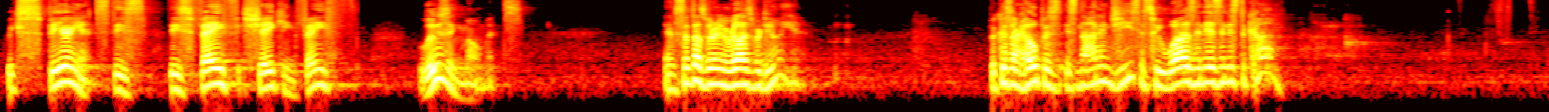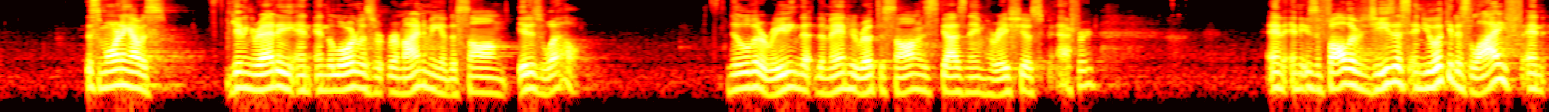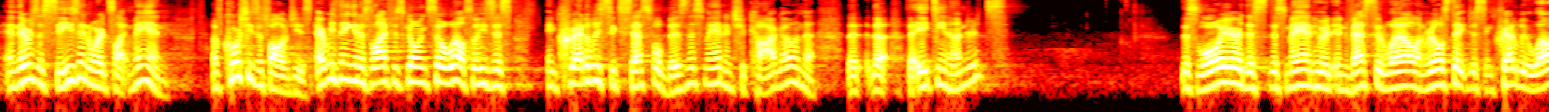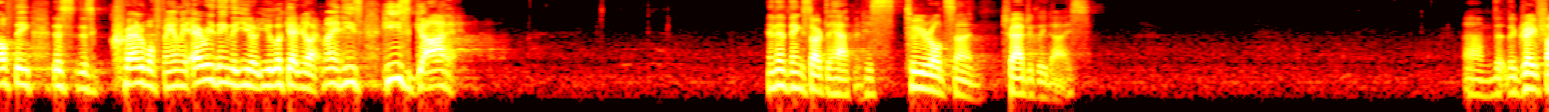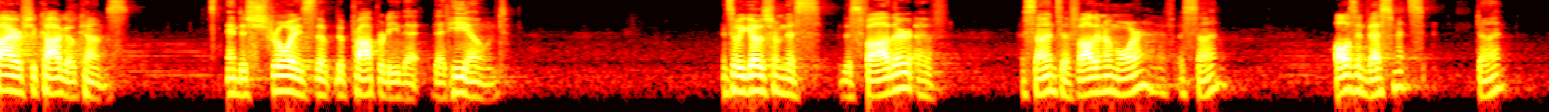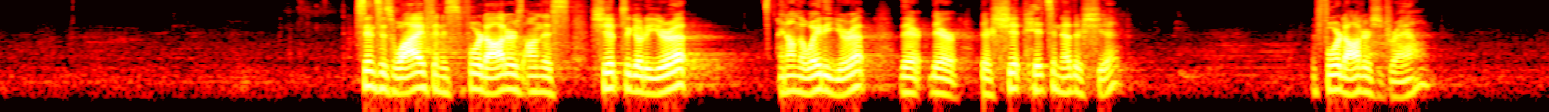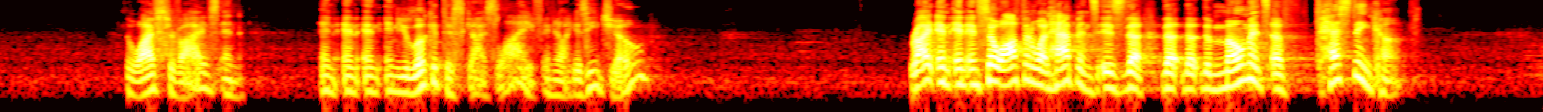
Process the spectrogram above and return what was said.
We experience these, these faith shaking, faith losing moments. And sometimes we don't even realize we're doing it. Because our hope is, is not in Jesus, who was and is and is to come. This morning I was getting ready, and, and the Lord was reminding me of the song, It Is Well. Did a little bit of reading. The, the man who wrote the song, this guy's name Horatio Spafford. And, and he was a follower of Jesus. And you look at his life, and, and there was a season where it's like, man, of course he's a follower of Jesus. Everything in his life is going so well. So he's this incredibly successful businessman in Chicago in the, the, the, the 1800s. This lawyer, this, this man who had invested well in real estate, just incredibly wealthy, this, this incredible family, everything that you, know, you look at and you're like, man, he's, he's got it. And then things start to happen. His two year old son tragically dies. Um, the, the Great Fire of Chicago comes and destroys the, the property that, that he owned. And so he goes from this, this father of a son to father no more, a son. All his investments done. Sends his wife and his four daughters on this ship to go to Europe. And on the way to Europe, their, their, their ship hits another ship. The four daughters drown. The wife survives, and, and, and, and, and you look at this guy's life and you're like, is he Job? Right? And, and, and so often what happens is the, the, the, the moments of testing come.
